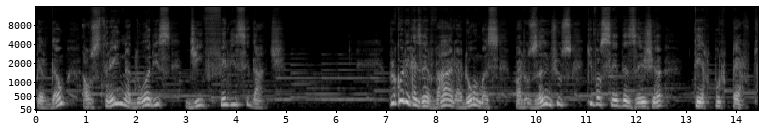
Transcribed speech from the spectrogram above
perdão, aos treinadores de felicidade. Procure reservar aromas para os anjos que você deseja ter por perto.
